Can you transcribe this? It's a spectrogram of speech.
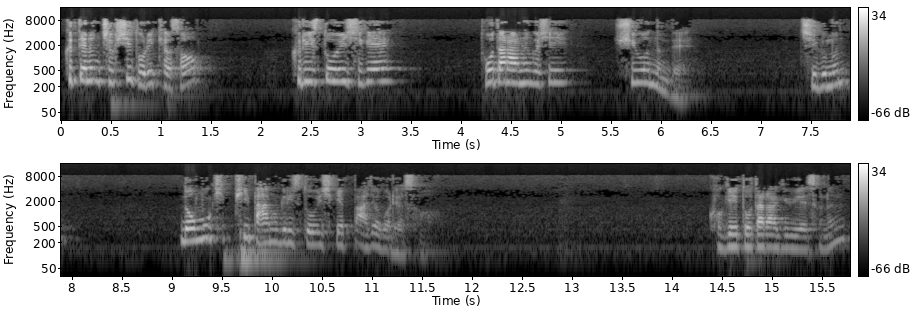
그때는 즉시 돌이켜서 그리스도 의식에 도달하는 것이 쉬웠는데 지금은 너무 깊이 반그리스도 의식에 빠져버려서 거기에 도달하기 위해서는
